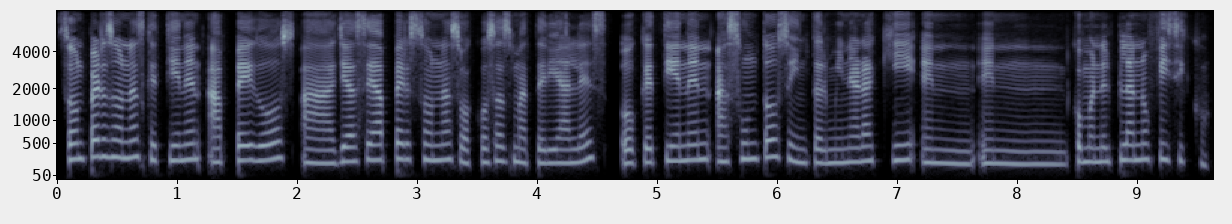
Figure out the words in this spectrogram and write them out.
Son personas que tienen apegos a ya sea personas o a cosas materiales o que tienen asuntos sin terminar aquí en, en, como en el plano físico.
